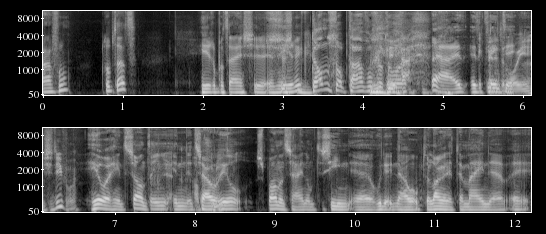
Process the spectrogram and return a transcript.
aan tafel. Klopt dat? Heren Matthijs eh, en Dus Erik? dans op tafel, dat horen. Ja, het, het klinkt een mooi initiatief, hoor. Heel erg interessant. En, en het zou heel spannend zijn om te zien... eh, hoe dit nou op de langere termijn eh, eh,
